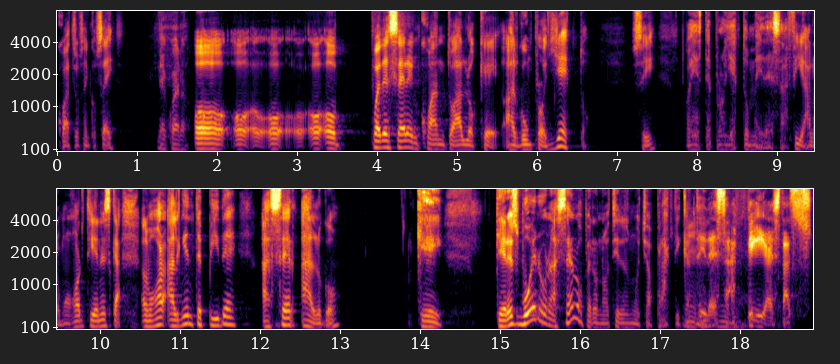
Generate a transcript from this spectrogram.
cuatro, cinco, seis. De acuerdo. O, o- o- o- o puede ser en cuanto a lo que algún proyecto, ¿sí? Oye, este proyecto me desafía. A lo mejor tienes que, a lo mejor alguien te pide hacer algo que, que eres bueno en hacerlo, pero no tienes mucha práctica. Te desafía, estás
